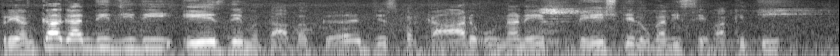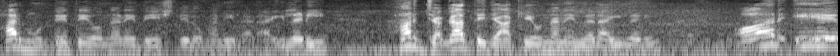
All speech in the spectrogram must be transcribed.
ਪ੍ਰਿਯੰਕਾ ਗਾਂਧੀ ਜੀ ਦੀ ਏਜ ਦੇ ਮੁਤਾਬਕ ਜਿਸ ਪ੍ਰਕਾਰ ਉਹਨਾਂ ਨੇ ਦੇਸ਼ ਦੇ ਲੋਕਾਂ ਦੀ ਸੇਵਾ ਕੀਤੀ, ਹਰ ਮੁੱਦੇ ਤੇ ਉਹਨਾਂ ਨੇ ਦੇਸ਼ ਦੇ ਲੋਕਾਂ ਦੀ ਲੜਾਈ ਲੜੀ, ਹਰ ਜਗ੍ਹਾ ਤੇ ਜਾ ਕੇ ਉਹਨਾਂ ਨੇ ਲੜਾਈ ਲੜੀ। ਔਰ ਇਹ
